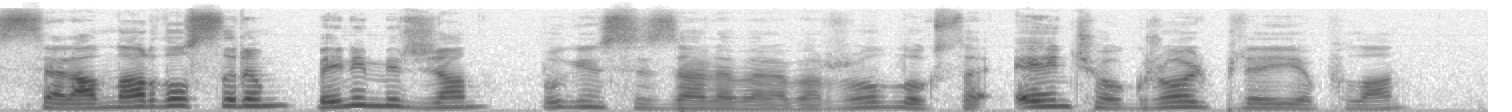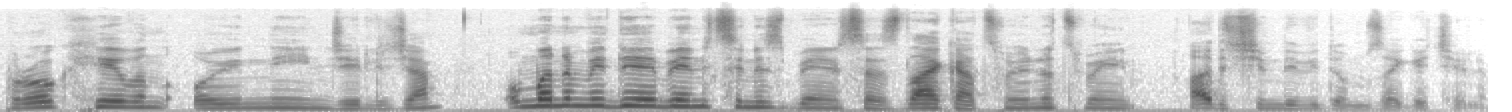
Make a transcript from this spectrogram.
Selamlar dostlarım, ben Emircan. Bugün sizlerle beraber Roblox'ta en çok roleplay yapılan Brookhaven oyununu inceleyeceğim. Umarım videoyu beğenirsiniz. Beğenirseniz like atmayı unutmayın. Hadi şimdi videomuza geçelim.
